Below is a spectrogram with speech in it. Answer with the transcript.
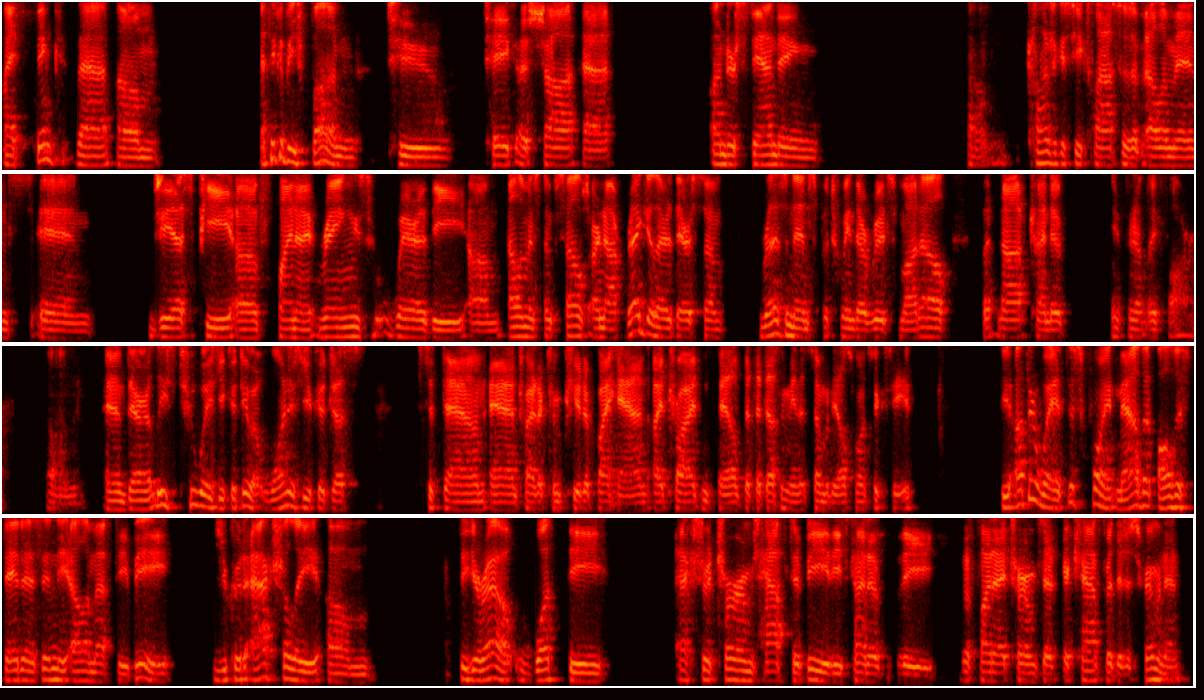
I think that, um, I think it'd be fun to take a shot at understanding um, conjugacy classes of elements in GSP of finite rings where the um, elements themselves are not regular. There's some resonance between their roots mod L, but not kind of infinitely far. Um, and there are at least two ways you could do it. One is you could just sit down and try to compute it by hand. I tried and failed, but that doesn't mean that somebody else won't succeed. The other way at this point, now that all this data is in the LMFDB, you could actually um, figure out what the extra terms have to be, these kind of the, the finite terms that account for the discriminant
